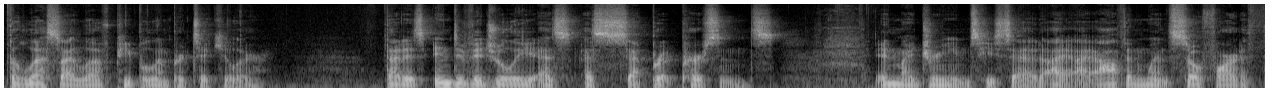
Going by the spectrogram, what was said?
the less I love people in particular. That is, individually as, as separate persons in my dreams, he said, I, I often went so far to, th-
